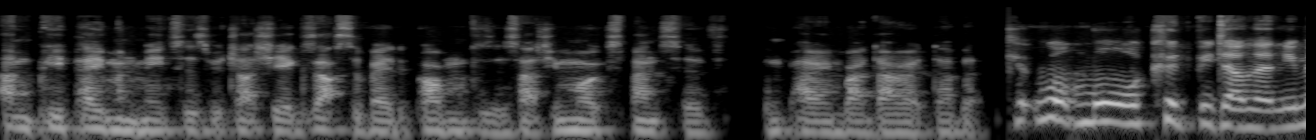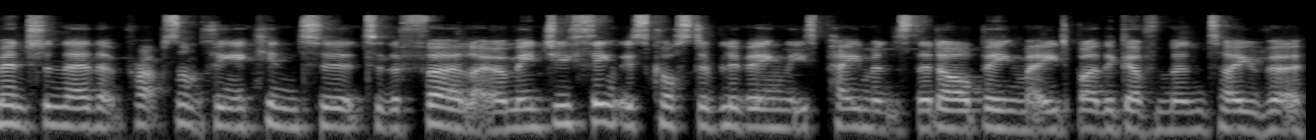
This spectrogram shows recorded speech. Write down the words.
and prepayment meters, which actually exacerbate the problem because it's actually more expensive than paying by direct debit. What more could be done then? You mentioned there that perhaps something akin to, to the furlough. I mean, do you think this cost of living, these payments that are being made by the government over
